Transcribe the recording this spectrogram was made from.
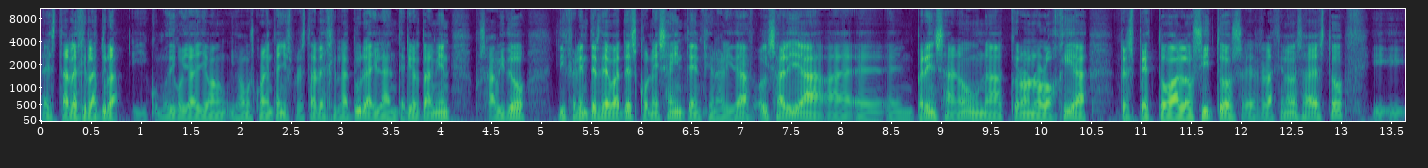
esta legislatura, y como digo, ya llevamos 40 años, pero esta legislatura y la anterior también, pues ha habido diferentes debates esa intencionalidad. Hoy salía eh, en prensa una cronología respecto a los hitos eh, relacionados a esto y,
